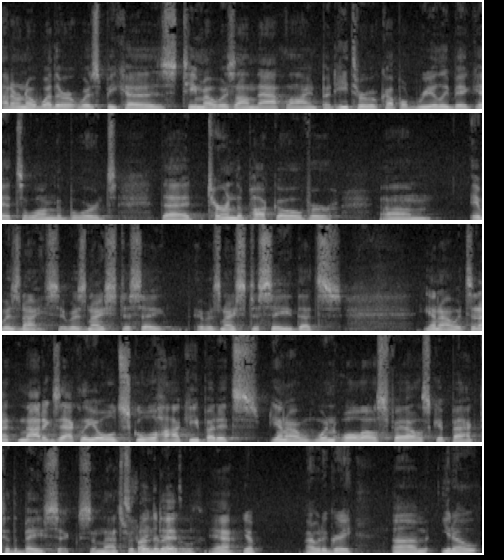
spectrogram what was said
I don't know whether it was because Timo was on that line, but he threw a couple really big hits along the boards that turned the puck over. Um, it was nice. It was nice to see. It was nice to see. That's you know, it's not, not exactly old school hockey, but it's you know when all else fails, get back to the basics, and that's It's what they did. Yeah. Yep, I would agree. Um, you know,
